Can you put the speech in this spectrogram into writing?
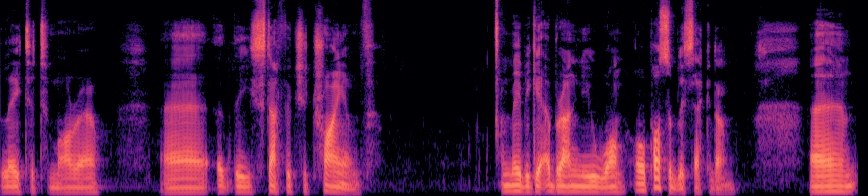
later tomorrow, uh, at the Staffordshire Triumph, and maybe get a brand new one or possibly secondhand. Um,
